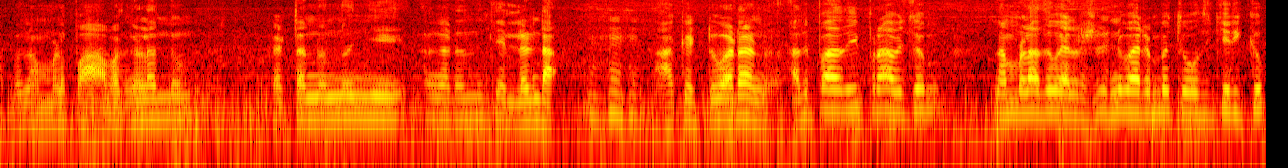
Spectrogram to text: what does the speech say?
അപ്പോൾ നമ്മൾ പാവങ്ങളൊന്നും പെട്ടെന്നൊന്നും ഇനി അങ്ങോട്ടൊന്നും ചെല്ലണ്ട. ആ കെട്ടുപാടാണ്. അതിപ്പോൾ അത് ഈ പ്രാവശ്യം നമ്മളത് ഇലക്ഷന് വരുമ്പോൾ ചോദിച്ചിരിക്കും.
